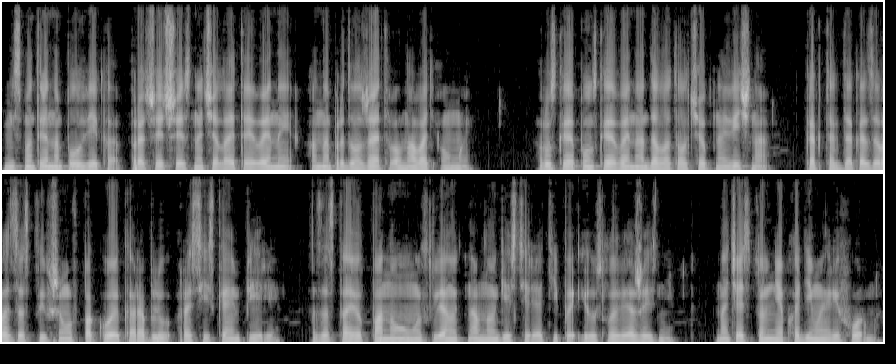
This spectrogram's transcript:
Несмотря на полвека, прошедшее с начала этой войны, она продолжает волновать умы. Русско-японская война дала толчок навечно, как тогда казалось застывшему в покое кораблю Российской империи, заставив по-новому взглянуть на многие стереотипы и условия жизни, начать столь необходимые реформы.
